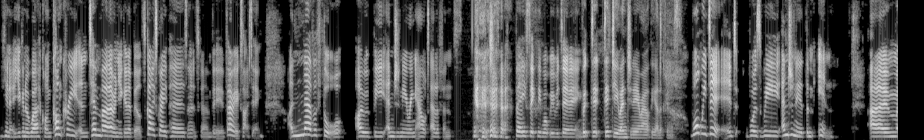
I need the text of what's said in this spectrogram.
you know, you're going to work on concrete and timber and you're going to build skyscrapers and it's going to be very exciting. I never thought I would be engineering out elephants which is basically what we were doing. But did, did you engineer out the elephants? What we did was we engineered them in, um,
